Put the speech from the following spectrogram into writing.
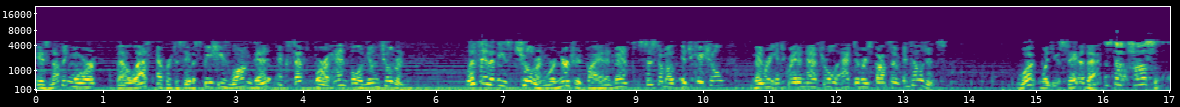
is nothing more than a last effort to save a species long dead except for a handful of young children? Let's say that these children were nurtured by an advanced system of educational, memory integrated, natural, active, responsive intelligence. What would you say to that? That's not possible.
